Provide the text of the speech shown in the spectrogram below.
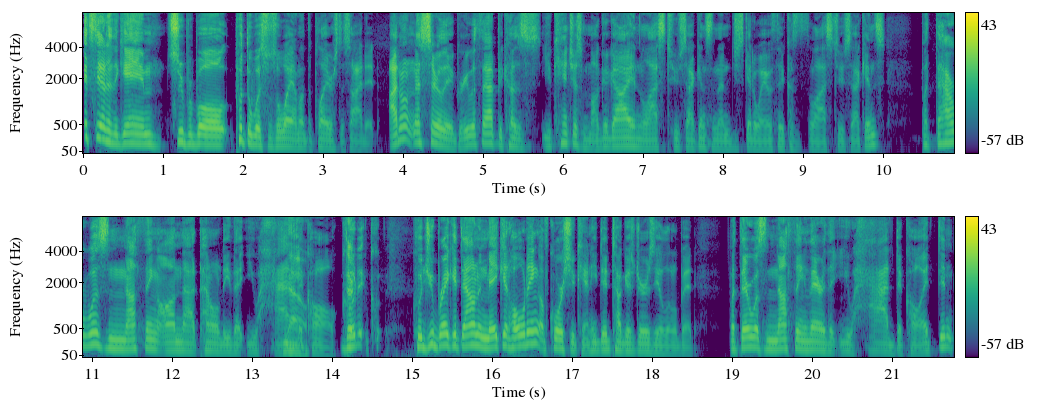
it's the end of the game, Super Bowl, put the whistles away and let the players decide it. I don't necessarily agree with that because you can't just mug a guy in the last two seconds and then just get away with it because it's the last two seconds. But there was nothing on that penalty that you had to No. call. There- it, could could you break it down and make it holding? Of course you can. He did tug his jersey a little bit, but there was nothing there that you had to call. It didn't.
